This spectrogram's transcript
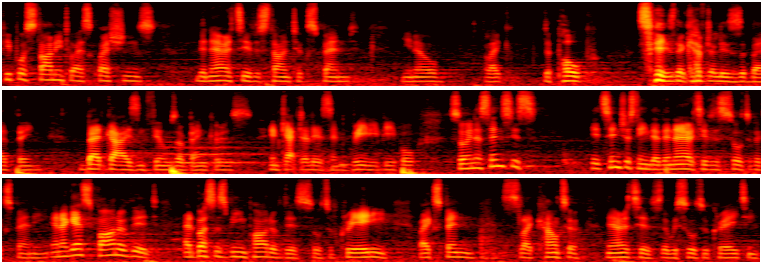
people are starting to ask questions the narrative is starting to expand. You know, like the Pope says that capitalism is a bad thing. Bad guys in films are bankers and capitalists and greedy people. So in a sense, it's it's interesting that the narrative is sort of expanding. And I guess part of it, Adbusters being part of this, sort of creating by expanding, it's like counter narratives that we're sort of creating.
